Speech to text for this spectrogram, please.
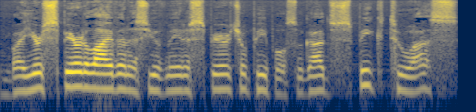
And by your Spirit alive in us, you have made us spiritual people. So, God, speak to us,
